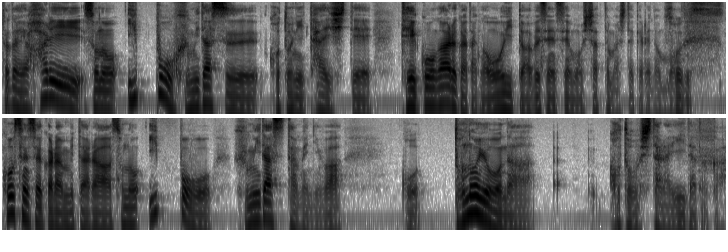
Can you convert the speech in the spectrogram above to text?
ただやはりその一歩を踏み出すことに対して抵抗がある方が多いと安倍先生もおっしゃってましたけれどもそうです高先生から見たらその一歩を踏み出すためにはこうどのようなことをしたらいいだとか。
